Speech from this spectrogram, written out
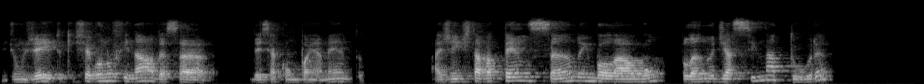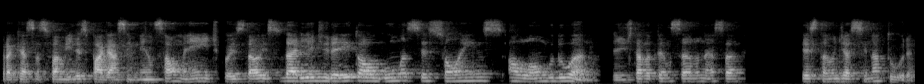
de um jeito que chegou no final dessa desse acompanhamento, a gente estava pensando em bolar algum plano de assinatura para que essas famílias pagassem mensalmente, coisa e tal. Isso daria direito a algumas sessões ao longo do ano. A gente estava pensando nessa questão de assinatura.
